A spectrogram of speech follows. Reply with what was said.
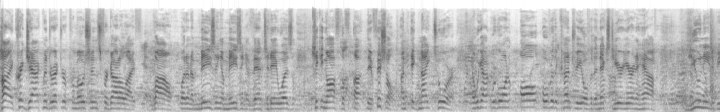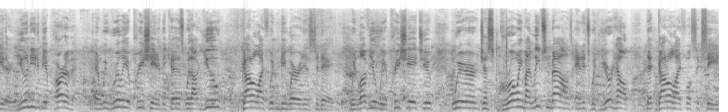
Hi, Craig Jackman, Director of Promotions for Gano Life. Wow, what an amazing, amazing event today was, kicking off the, uh, the official Ignite Tour. And we got, we're going all over the country over the next year, year and a half. You need to be there. You need to be a part of it. And we really appreciate it because without you, Gano Life wouldn't be where it is today. We love you, we appreciate you. We're just growing by leaps and bounds, and it's with your help that Gano Life will succeed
